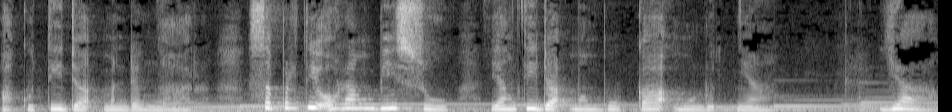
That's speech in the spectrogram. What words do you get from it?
aku tidak mendengar, seperti orang bisu yang tidak membuka mulutnya. Ya,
